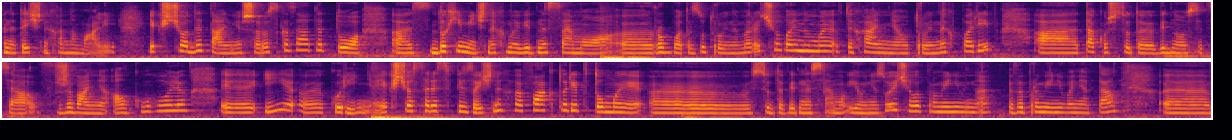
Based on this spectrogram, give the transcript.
генетичних аномалій. Якщо детальніше розказати, то до хімічних ми віднесемо робота з отруйними речовинами, вдихання отруйних парів, також сюди відноситься вживання алкоголю е, і е, куріння. Якщо серед фізичних факторів, то ми е, сюди віднесемо іонізуюче випромінювання, випромінювання та е,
